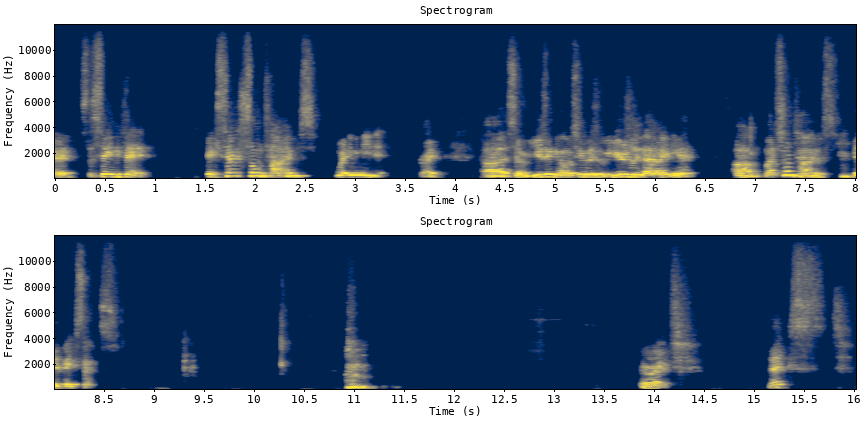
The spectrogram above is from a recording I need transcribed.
Okay, it's the same thing, except sometimes when you need it, right? Uh, so using goto is usually a bad idea, um, but sometimes it makes sense. All right, next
